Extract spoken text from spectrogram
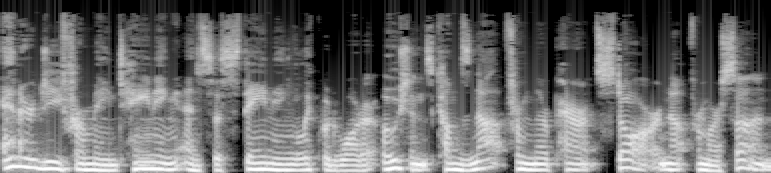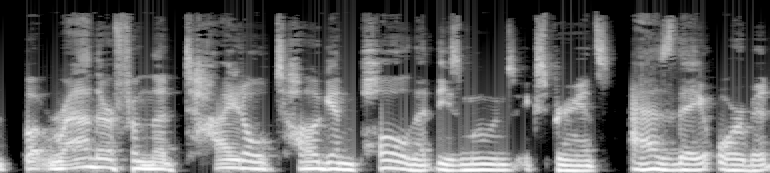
energy for maintaining and sustaining liquid water oceans comes not from their parent star, not from our sun, but rather from the tidal tug and pull that these moons experience as they orbit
